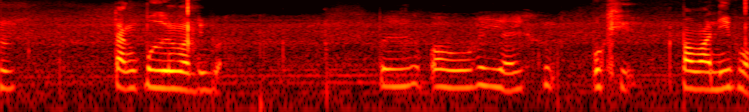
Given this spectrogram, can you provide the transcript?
นึงตั้งปืนก่อนดีกว่าปืนโอ้ให้ใหญ่ขึ้นโอเค ประมาณนี้พอ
